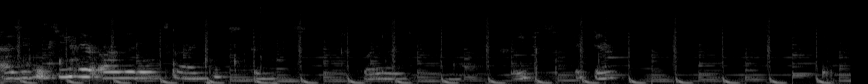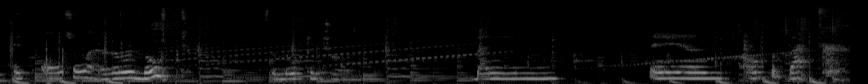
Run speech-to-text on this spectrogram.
as you can see, there are little triangles and squares and shapes right there. It also has a remote, remote control. Bang. And out the back.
